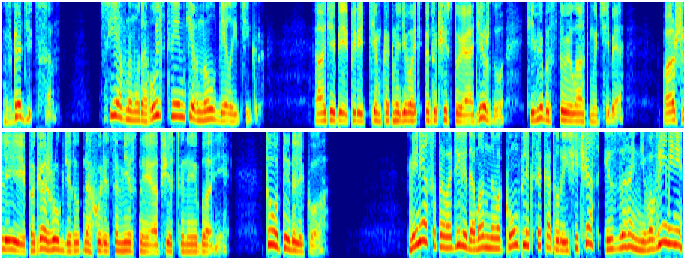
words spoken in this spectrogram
сгодится», — с явным удовольствием кивнул белый тигр. «А теперь, перед тем, как надевать эту чистую одежду, тебе бы стоило отмыть себя. Пошли, покажу, где тут находятся местные общественные бани. Тут недалеко». Меня сопроводили до манного комплекса, который сейчас из-за раннего времени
